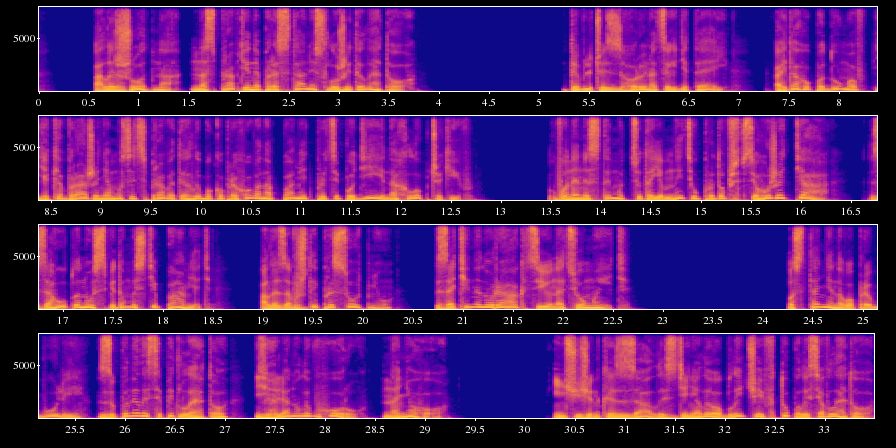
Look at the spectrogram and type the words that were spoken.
але жодна насправді не перестане служити лето. Дивлячись згори на цих дітей, Айдаго подумав, яке враження мусить справити глибоко прихована пам'ять про ці події на хлопчиків. Вони нестимуть цю таємницю впродовж всього життя, загублену у свідомості пам'ять, але завжди присутню, затінену реакцію на цю мить. Останні новоприбулі зупинилися під лето і глянули вгору на нього. Інші жінки з зали здійняли обличчя і втупилися в лето.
